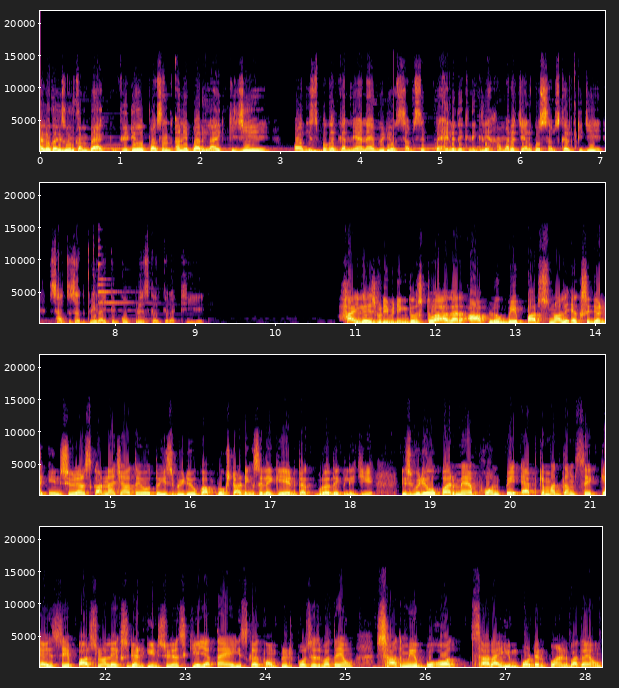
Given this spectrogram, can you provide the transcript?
Hello guys welcome back video पसंद आने पर लाइक कीजिए और इस प्रकार का नया नया वीडियो सबसे पहले देखने के लिए हमारे चैनल को सब्सक्राइब कीजिए, साथ ही साथ बेल आइकन को प्रेस करके रखिए। हाय गाइस गुड इवनिंग दोस्तों, अगर आप लोग भी पर्सनल एक्सीडेंट इंश्योरेंस करना चाहते हो तो इस वीडियो को आप लोग स्टार्टिंग से लेके एंड तक पूरा देख लीजिए। इस वीडियो पर मैं फ़ोन पे ऐप के माध्यम से कैसे पर्सनल एक्सीडेंट इंश्योरेंस किया जाता है, इसका कंप्लीट प्रोसेस बताया हूँ। साथ में बहुत सारा इंपॉर्टेंट पॉइंट बताया हूँ,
